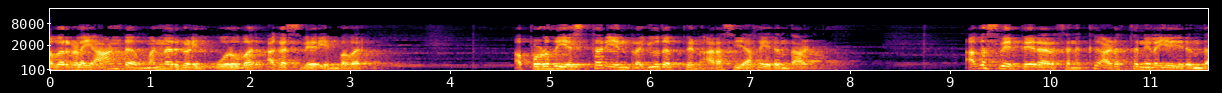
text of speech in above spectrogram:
அவர்களை ஆண்ட மன்னர்களில் ஒருவர் அகஸ்வேர் என்பவர். அப்பொழுது எஸ்தர் என்ற யூத பெண் அரசியாக இருந்தாள். அகஸ்வேர் பேரரசனுக்கு அடுத்த நிலையில் இருந்த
